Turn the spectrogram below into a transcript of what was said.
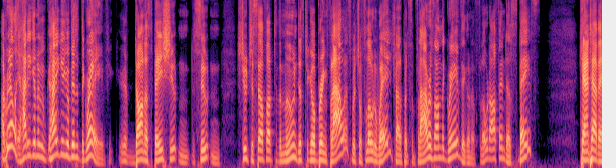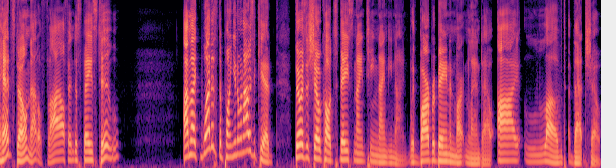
Uh, really? How are you going to how are you going to go visit the grave? You don a space suit and suit and shoot yourself up to the moon just to go bring flowers, which will float away. Try to put some flowers on the grave. They're going to float off into space. Can't have a headstone. That'll fly off into space too. I'm like, what is the point? You know, when I was a kid, there was a show called Space 1999 with Barbara Bain and Martin Landau. I loved that show.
